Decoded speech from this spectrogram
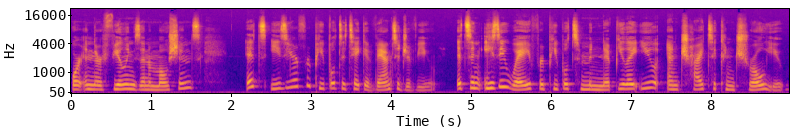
or in their feelings and emotions, it's easier for people to take advantage of you. It's an easy way for people to manipulate you and try to control you.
